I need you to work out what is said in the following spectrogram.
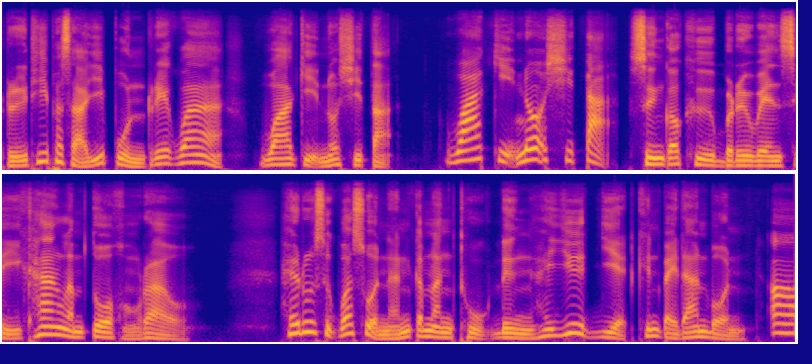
หรือที่ภาษาญี่ปุ่นเรียกว่าวากิโนชิตะ วากิโนชิตะ ซึ่งก็คือบริเวณสีข้างลำตัวของเรา ให้รู้สึกว่าส่วนนั้นกำลังถูกดึงให้ยืดเหยียดขึ้นไปด้านบน อ๋อ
